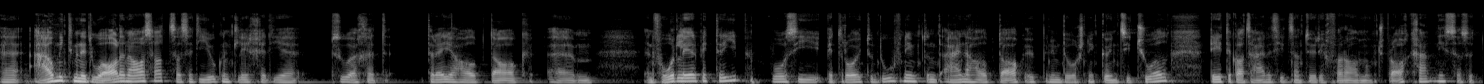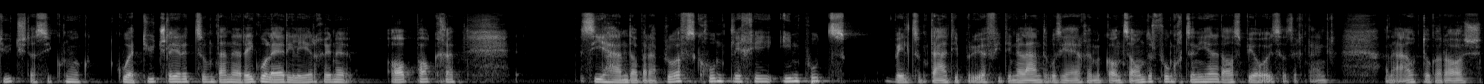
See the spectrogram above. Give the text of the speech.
äh, auch mit einem dualen Ansatz. Also die Jugendlichen, die besuchen dreieinhalb Tage ähm, einen Vorlehrbetrieb, wo sie betreut und aufnimmt und eineinhalb Tage im Durchschnitt gehen sie die Schule. Dort geht es einerseits natürlich vor allem um die Sprachkenntnis, also Deutsch, dass sie genug gut Deutsch lernen, um dann eine reguläre Lehre können anpacken. Sie haben aber auch berufskundliche Inputs weil zum Teil die Berufe in den Ländern, wo sie herkommen, ganz anders funktionieren als bei uns. Also ich denke an eine Autogarage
